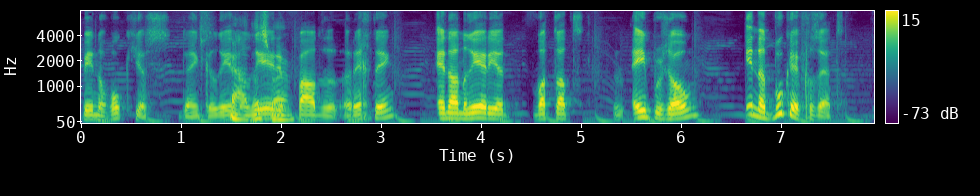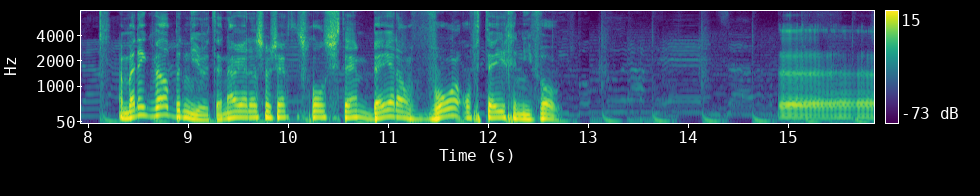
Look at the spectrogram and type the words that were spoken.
binnen hokjes denken. Leer, Ja, dan leer je een bepaalde richting. En dan leer je wat dat één persoon in dat boek heeft gezet. dan ben ik wel benieuwd. En nou jij dat zo zegt, het schoolsysteem, ben jij dan voor of tegen niveau? Eh,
